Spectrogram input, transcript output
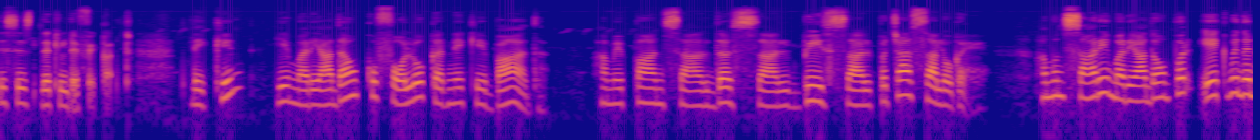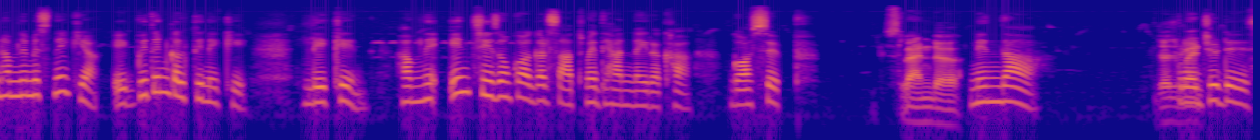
दिस इज़ लिटिल डिफ़िकल्ट लेकिन ये मर्यादाओं को फॉलो करने के बाद हमें पाँच साल दस साल बीस साल पचास साल हो गए हम उन सारी मर्यादाओं पर एक भी दिन हमने मिस नहीं किया एक भी दिन गलती नहीं की। लेकिन हमने इन चीज़ों को अगर साथ में ध्यान नहीं रखा गॉसिप स्लैंडर निंदा प्रेजुडिस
